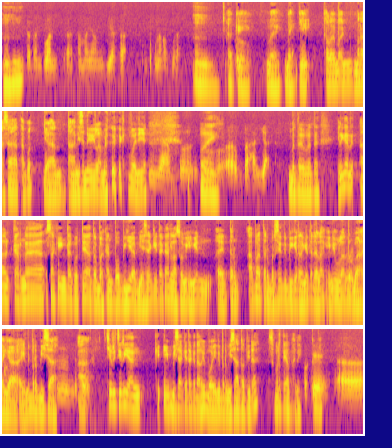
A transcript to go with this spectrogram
Mhm, minta bantuan eh, sama yang biasa untuk menangkap ular mhm. Oke, baik, baik. Jadi kalau memang merasa takut jangan tangani sendiri lah Kang Panji ya. Iya betul itu Baik. eh, bahaya. Betul betul. Ini kan eh, karena saking takutnya atau bahkan fobia biasanya kita kan langsung ingin eh, ter, apa terbersit di pikiran kita adalah ini ular berbahaya, ini berbisa. Hmm, betul. Ah, Ciri-ciri yang bisa kita ketahui bahwa ini berbisa atau tidak seperti apa nih? Oke. eh,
